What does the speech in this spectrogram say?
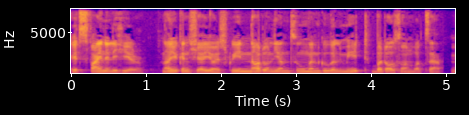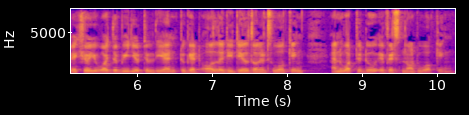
It's finally here. Now you can share your screen not only on Zoom and Google Meet, but also on WhatsApp. Make sure you watch the video till the end to get all the details on its working and what to do if it's not working.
